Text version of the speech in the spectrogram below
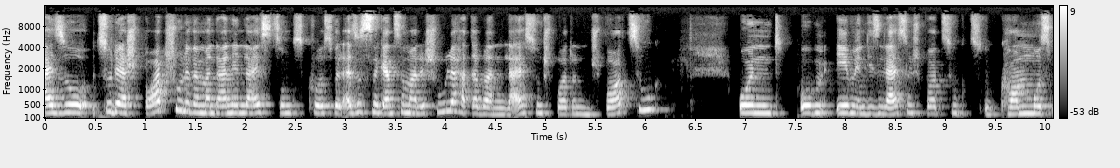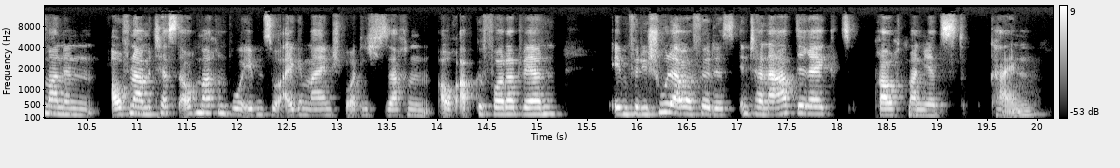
also zu der Sportschule, wenn man da in den Leistungskurs will. Also es ist eine ganz normale Schule, hat aber einen Leistungssport und einen Sportzug. Und um eben in diesen Leistungssportzug zu kommen, muss man einen Aufnahmetest auch machen, wo eben so allgemein sportliche Sachen auch abgefordert werden. Eben für die Schule, aber für das Internat direkt braucht man jetzt keinen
